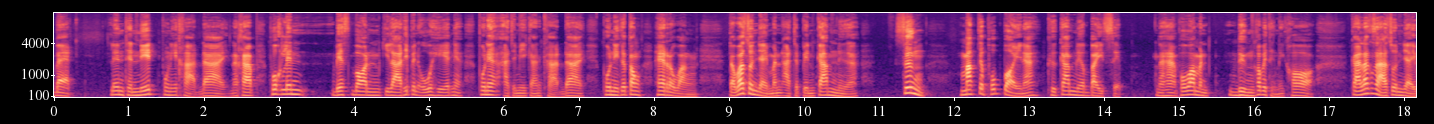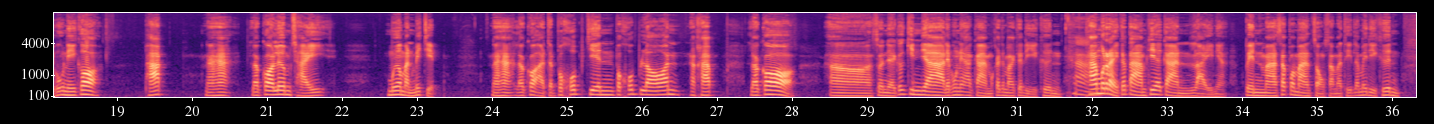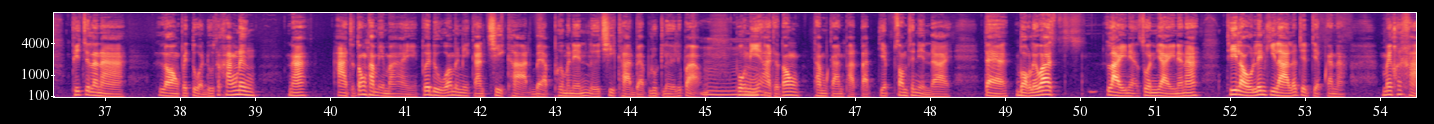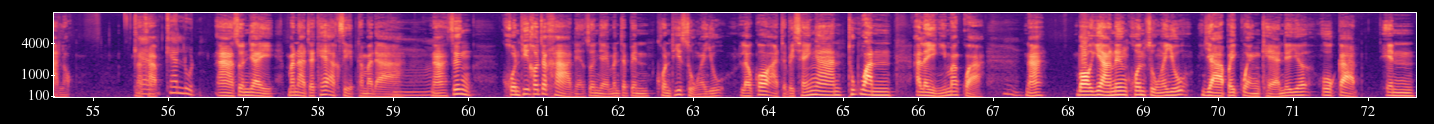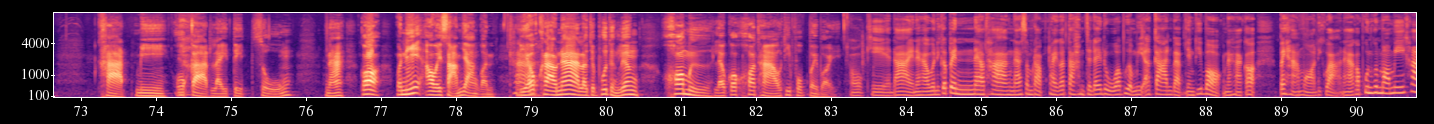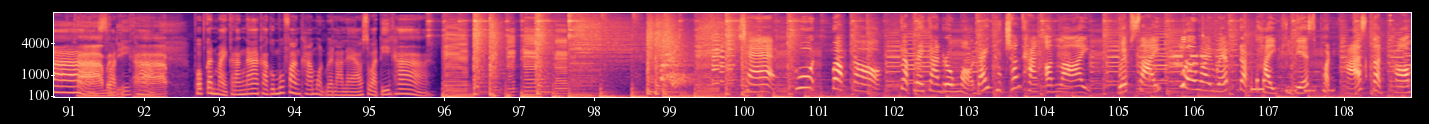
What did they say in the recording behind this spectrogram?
แบด เล่นเทนนิสพวกนี้ขาดได้นะครับ พวกเล่นเบสบอลกีฬาที่เป็น overhead เนี่ย พวกนี้อาจจะมีการขาดได้ พวกนี้ก็ต้องให้ระวัง แต่ว่าส่วนใหญ่มันอาจจะเป็นกล้ามเนื้อ ซึ่งมักจะพบบ่อยนะ คือกล้ามเนื้อไบเซปนะฮะ เพราะว่ามันดึงเข้าไปถึงในข้อ การรักษาส่วนใหญ่พวกนี้ก็พักนะฮะ แล้วก็เริ่มใช้ เมื่อมันไม่เจ็บนะฮะแล้วก็อาจจะประคบเย็นประคบร้อนนะครับ แล้วก็อ่าส่วนใหญ่ก็กินยาอะไรพวกนี้อาการมันก็จะมักจะดีขึ้นค่ะถ้าเมื่อไหร่ก็ตามที่อาการไหลเนี่ยเป็นมาสักประมาณ2อสอาทิตย์แล้วไม่ดีขึ้น พิจารณาลองไปตรวจดูสักครั้งหนึ่งนะอาจจะต้องทำ MRI เพื่อดูว่ามันมีการฉีกขาดแบบ permanent หรือฉีกขาดแบบหลุดเลยหรือเปล่า พวกนี้อาจจะต้องทำการผ่าตัดเย็บซ่อมเส้นเอ็นได้ แต่บอกเลยว่าไหลเนี่ยส่วนใหญ่เนี่ยนะ ที่เราเล่นกีฬาแล้วเจ็บๆกันอะไม่ค่อยขาดหรอกแค่นะครับ แค่หลุด อ่า ส่วนใหญ่มันอาจจะแค่อักเสบธรรมดานะ ซึ่งคนที่เขาจะขาดเนี่ยส่วนใหญ่มันจะเป็นคนที่สูงอายุ แล้วก็อาจจะไปใช้งานทุกวันอะไรอย่างนี้มากกว่านะ บอกอย่างหนึ่งคนสูงอายุ อย่าไปแกว่งแขนเยอะๆโอกาสเอ็นขาดมีโอกาสไหลติดสูงนะ ก็วันนี้เอาไป3อย่างก่อนค่ะเดี๋ยวคราวหน้าเราจะพูดถึงเรื่อง ข้อมือแล้วก็ข้อเท้าที่พบบ่อยๆ โอเคได้นะคะ วันนี้ก็เป็นแนวทางนะสำหรับใครก็ตามจะได้รู้ว่าเผื่อมีอาการแบบอย่างที่บอกนะคะ ก็ไปหาหมอดีกว่านะคะขอบคุณคุณหมอมีค่ะครับสวัสดีครับพบกันใหม่ครั้งหน้าค่ะ คุณผู้ฟังคะหมดเวลาแล้ว สวัสดีค่ะ แชร์ พูด บอกต่อ กับรายการโรงหมอได้ทุกช่องทางออนไลน์ เว็บไซต์ www.thaipbspodcast.com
